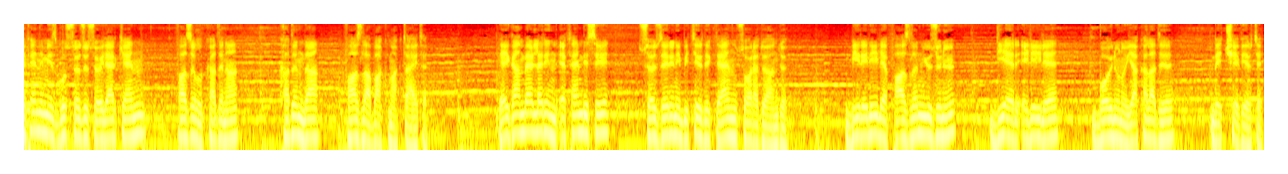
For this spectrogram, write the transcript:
Efendimiz bu sözü söylerken Fazıl kadına, kadın da fazla bakmaktaydı. Peygamberlerin efendisi sözlerini bitirdikten sonra döndü. Bir eliyle Fazıl'ın yüzünü, diğer eliyle boynunu yakaladı ve çevirdi.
